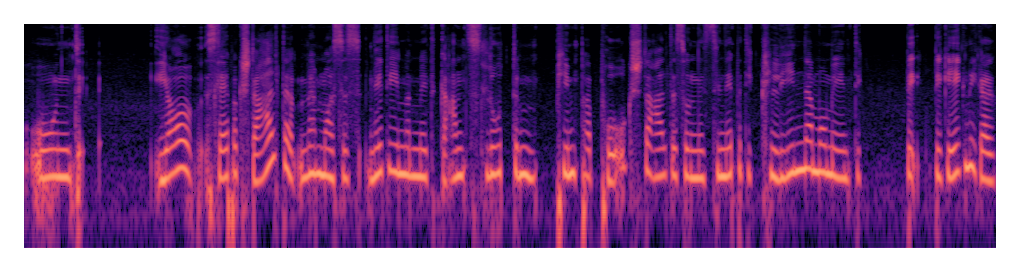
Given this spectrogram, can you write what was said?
Und ja, das Leben gestalten, man muss es nicht immer mit ganz lautem Pimpapo gestalten, sondern es sind eben die kleinen Momente, Be Begegnungen,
